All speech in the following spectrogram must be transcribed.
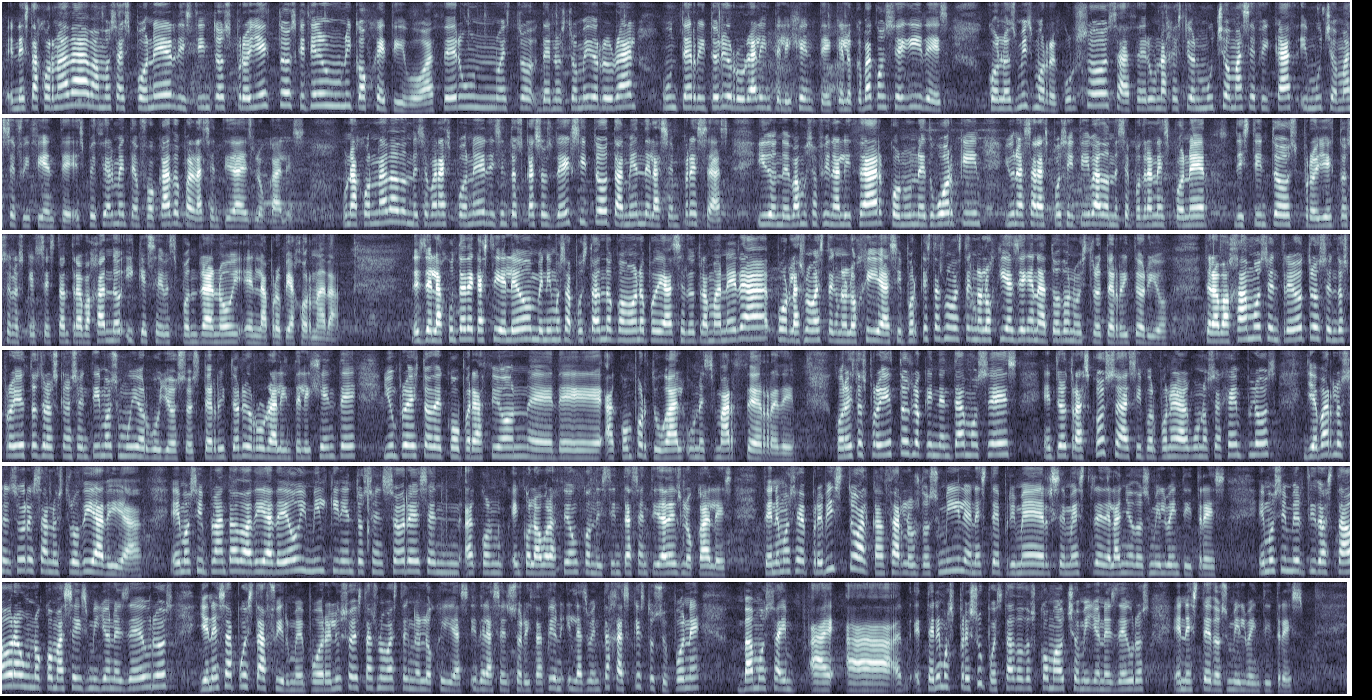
En esta jornada vamos a exponer distintos proyectos que tienen un único objetivo, hacer de nuestro medio rural un territorio rural inteligente, que lo que va a conseguir es, con los mismos recursos, hacer una gestión mucho más eficaz y mucho más eficiente, especialmente enfocado para las entidades locales. Una jornada donde se van a exponer distintos casos de éxito también de las empresas y donde vamos a finalizar con un networking y una sala expositiva donde se podrán exponer distintos proyectos en los que se están trabajando y que se expondrán hoy en la propia jornada jornada. Desde la Junta de Castilla y León venimos apostando, como no podía ser de otra manera, por las nuevas tecnologías y por que estas nuevas tecnologías lleguen a todo nuestro territorio. Trabajamos, entre otros, en dos proyectos de los que nos sentimos muy orgullosos, Territorio Rural Inteligente y un proyecto de cooperación eh, con Portugal, un Smart CRD. Con estos proyectos lo que intentamos es, entre otras cosas, y por poner algunos ejemplos, llevar los sensores a nuestro día a día. Hemos implantado a día de hoy 1.500 sensores en, en colaboración con distintas entidades locales tenemos eh, previsto alcanzar los 2.000 en este primer semestre del año 2023. Hemos invertido hasta ahora 1,6 millones de euros y en esa apuesta firme por el uso de estas nuevas tecnologías y de la sensorización y las ventajas que esto supone, tenemos presupuestado 2,8 millones de euros en este 2023.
